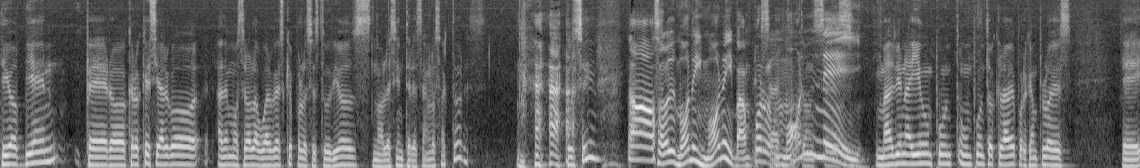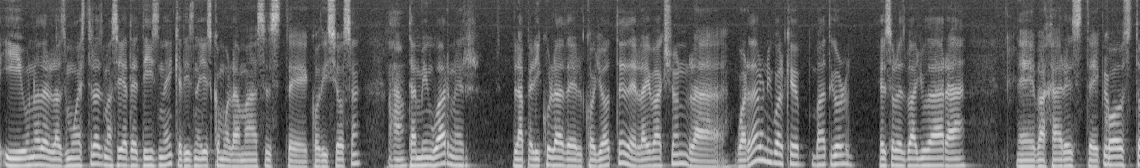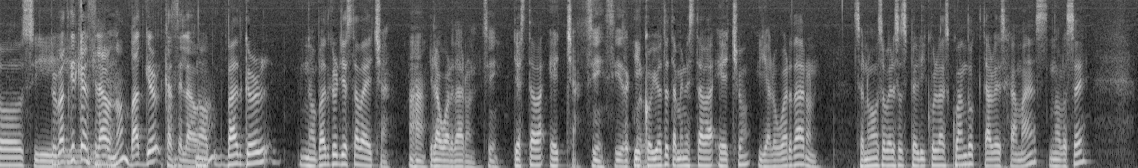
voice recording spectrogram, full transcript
digo, bien, pero creo que si algo ha demostrado la huelga es que por los estudios no les interesan los actores. pues sí. No, solo el money, money, van por Exacto, money. entonces, más bien ahí un punto, un punto clave, por ejemplo, es eh, y una de las muestras más allá de Disney, que Disney es como la más este codiciosa, Ajá. también Warner, la película del coyote de live action la guardaron igual que Batgirl. Eso les va a ayudar a eh, bajar este Pero- costos y Pero Batgirl cancelaron, ¿no? Batgirl cancelado, No, ¿no? Batgirl, no, Batgirl ya estaba hecha Ajá. y la guardaron. Sí, Ya estaba hecha. sí, sí, Y recuerdo. Coyote también estaba hecho y ya lo guardaron. O sea, no vamos a ver esas películas cuando, tal vez jamás, no lo sé.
